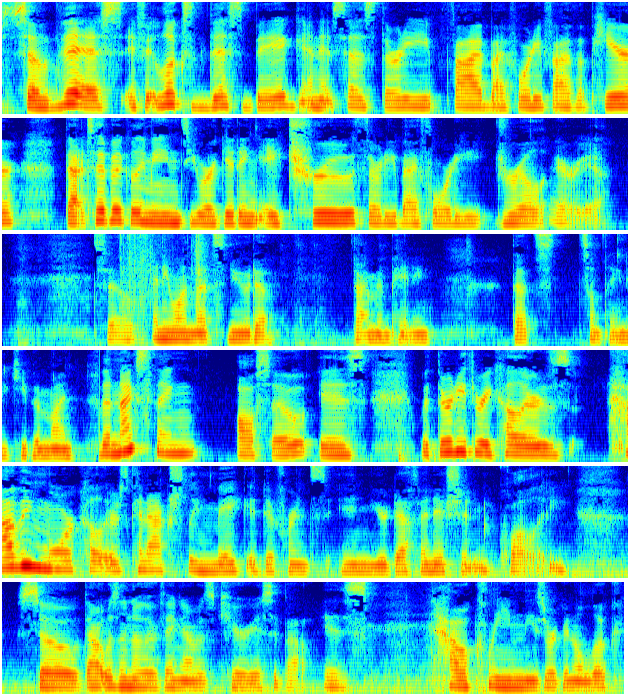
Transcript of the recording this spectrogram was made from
so this, if it looks this big and it says 35 by 45 up here, that typically means you are getting a true 30 by 40 drill area. So anyone that's new to diamond painting, that's something to keep in mind. The nice thing also is with 33 colors, having more colors can actually make a difference in your definition quality. So that was another thing I was curious about is how clean these are going to look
